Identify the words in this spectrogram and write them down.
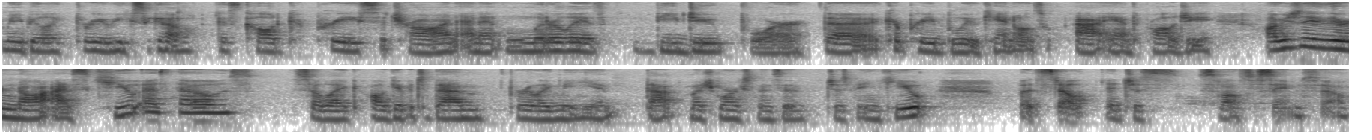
maybe like three weeks ago. It's called Capri Citron and it literally is the dupe for the Capri Blue candles at Anthropologie. Obviously they're not as cute as those so like I'll give it to them for like making it that much more expensive just being cute but still it just smells the same so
